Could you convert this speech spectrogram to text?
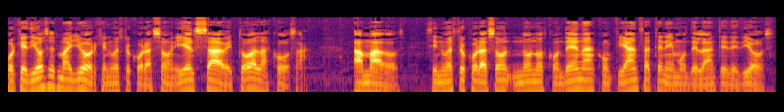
porque Dios es mayor que nuestro corazón y Él sabe todas las cosas. Amados, si nuestro corazón no nos condena, confianza tenemos delante de Dios.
